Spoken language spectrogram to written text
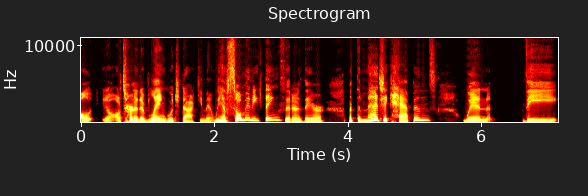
you know alternative language document, we have so many things that are there, but the magic happens when the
